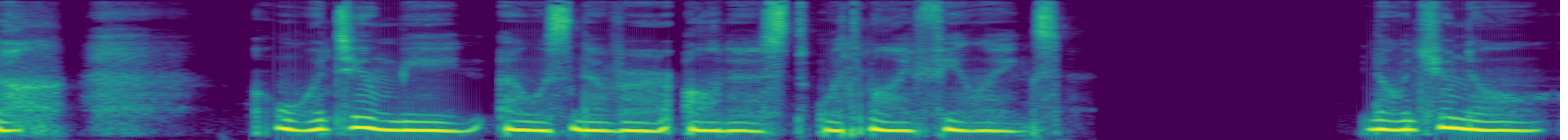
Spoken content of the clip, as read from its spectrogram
What do you mean I was never honest with my feelings? Don't you know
